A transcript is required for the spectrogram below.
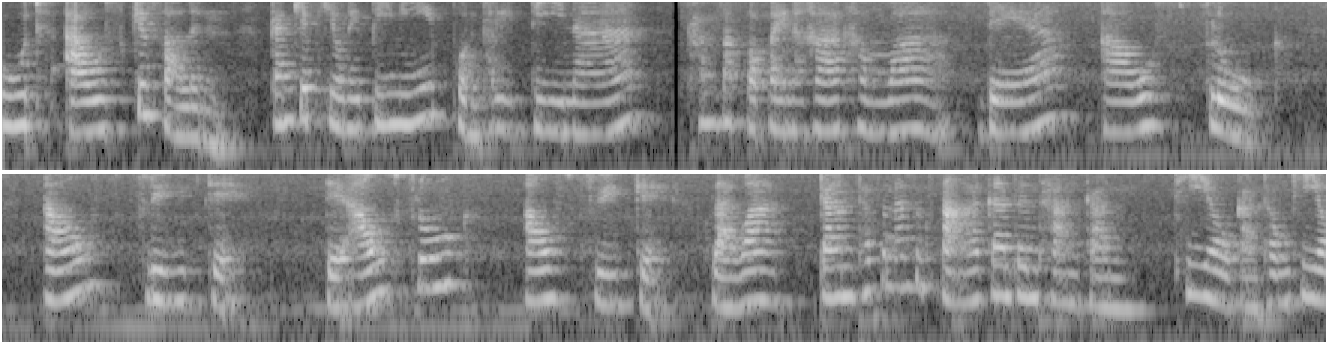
gut ausgefallen การเก็บเกี่ยวในปีนี้ผลผลิตดีนะคำศัพท์ต่อไปนะคะคำว่า der Ausflug Ausflüge der Ausflug Ausflüge แปลว่าการทัศนศึกษาการเดินทางการเที่ยวการท่องเที่ยว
